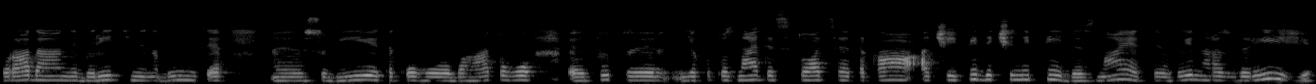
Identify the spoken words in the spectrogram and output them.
порада, не беріть, не надумуйте собі такого багатого. Тут, як ото, знаєте, ситуація така, а чи піде, чи не піде, знаєте, ви на роздоріжжі,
